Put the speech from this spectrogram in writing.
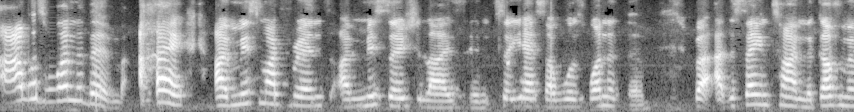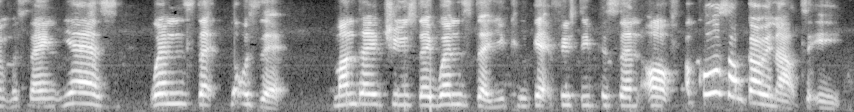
I was one of them. I I miss my friends. I miss socializing. So yes, I was one of them. But at the same time, the government was saying, yes, Wednesday. What was it? Monday, Tuesday, Wednesday, you can get 50% off. Of course, I'm going out to eat.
